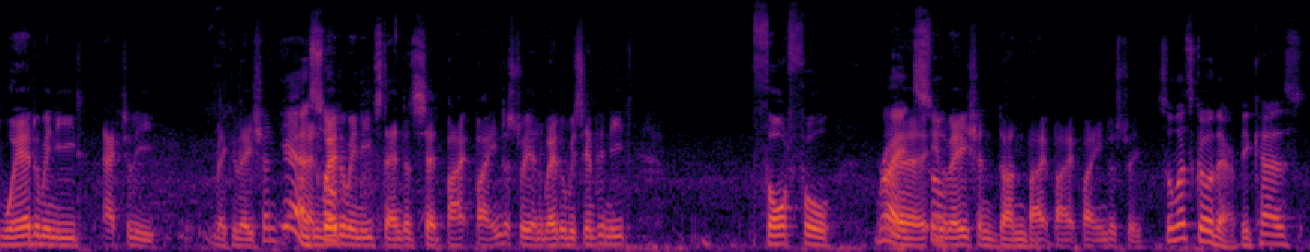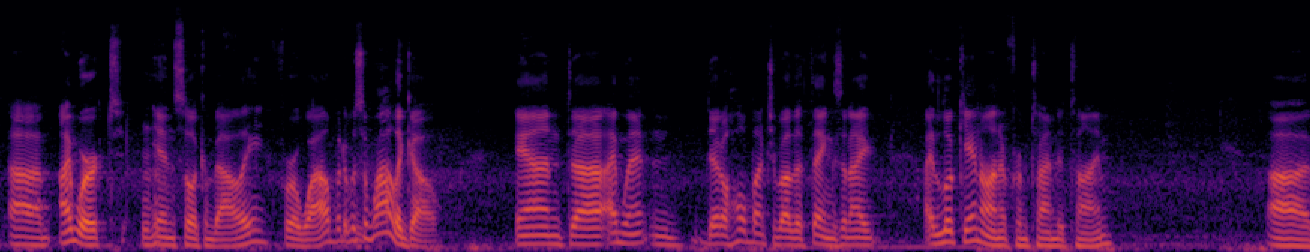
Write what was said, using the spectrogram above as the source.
where do we need actually regulation, yeah, and so where do we need standards set by, by industry, and where do we simply need thoughtful right, uh, so innovation done by, by, by, industry. So let's go there because um, I worked mm-hmm. in Silicon Valley for a while, but it was a while ago. And uh, I went and did a whole bunch of other things. And I, I look in on it from time to time uh,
